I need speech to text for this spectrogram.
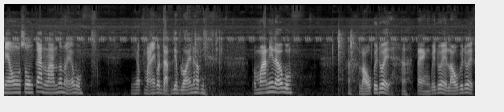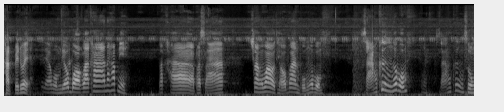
แนวทรงก้านลานซะหน่อยครับผมนี่ครับไม้ก็ดัดเรียบร้อยนะครับนี่ ประมาณนี้แล้วครับผมเหลาไปด้วยอะแต่งไปด้วยเหลาไปด้วยขัดไปด้วยนี่แล้วผมเดี๋ยวบอกราคานะครับนี่ ราคาภาษาช่างว่าวแถวบ้านผมครับผมสามครึ่งครับผม สามครึ่งส่ง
